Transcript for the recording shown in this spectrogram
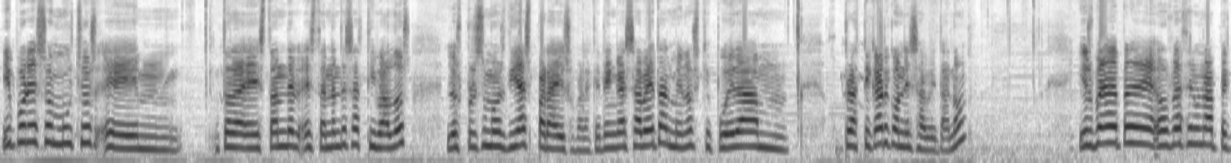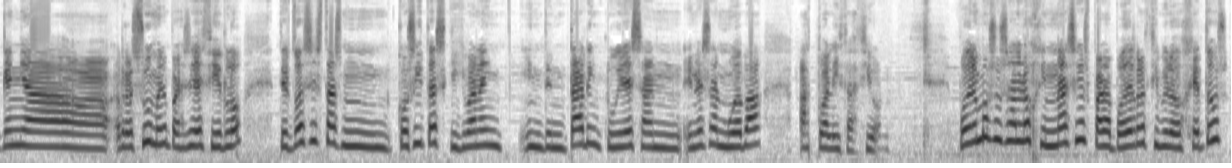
y por eso muchos eh, están estarán desactivados los próximos días para eso, para que tenga esa beta, al menos que pueda mm, practicar con esa beta, ¿no? Y os voy, a, os voy, a, hacer una pequeña resumen, por así decirlo, de todas estas mm, cositas que van a intentar incluir esa, en esa nueva actualización. Podremos usar los gimnasios para poder recibir objetos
